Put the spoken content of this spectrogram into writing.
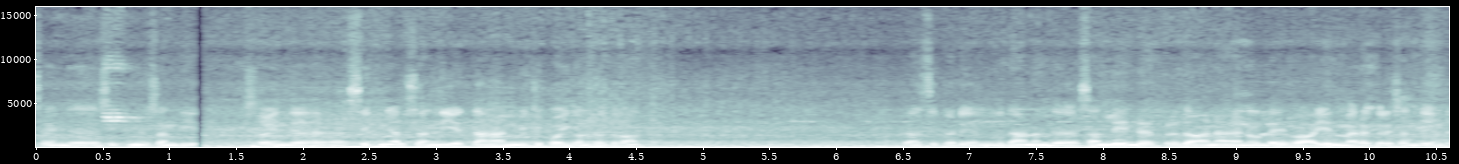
ஸோ இந்த சிக்னல் சந்தி ஸோ இந்த சிக்னல் சந்தியை தான் அன்மைக்கு போய் கொண்டிருக்கிறோம். ராசிக்கடையில் தான் அந்த சந்தையின் பிரதான நுழைவாயில் மரக்கறி சந்தையின்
